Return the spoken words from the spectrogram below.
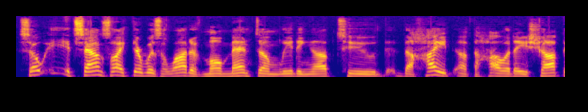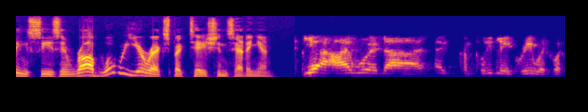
So it sounds like there was a lot of momentum leading up to the height of the holiday shopping season. Rob, what were your expectations heading in? Yeah, I would uh, I completely agree with what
